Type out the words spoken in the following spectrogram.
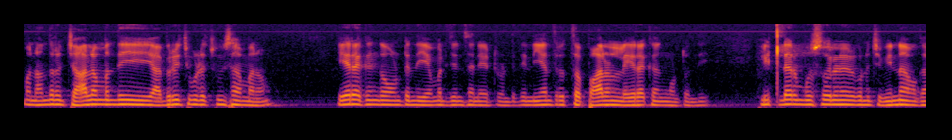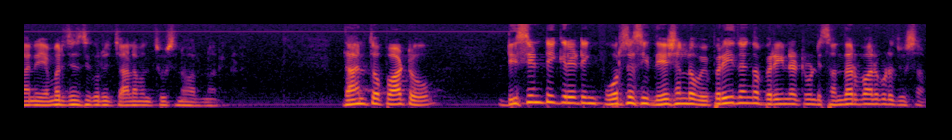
మనందరం చాలామంది అభిరుచి కూడా చూసాం మనం. ఏ రకంగా ఉంటుంది ఎమర్జెన్సీ అనేటువంటిది నియంతృత్వ పాలనలు ఏ రకంగా ఉంటుంది హిట్లర్ ముసోలిని గురించి విన్నాము కానీ ఎమర్జెన్సీ గురించి చాలామంది చూసిన వాళ్ళు ఉన్నారు ఇక్కడ. పాటు డిసింటిగ్రేటింగ్ ఫోర్సెస్ ఈ దేశంలో విపరీతంగా పెరిగినటువంటి సందర్భాలు కూడా చూసాం.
